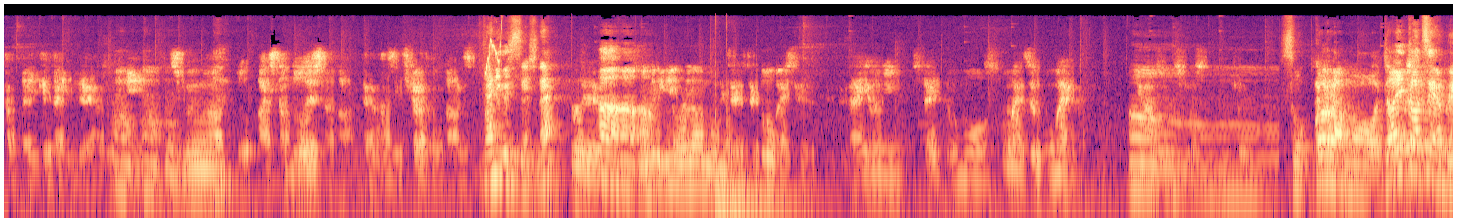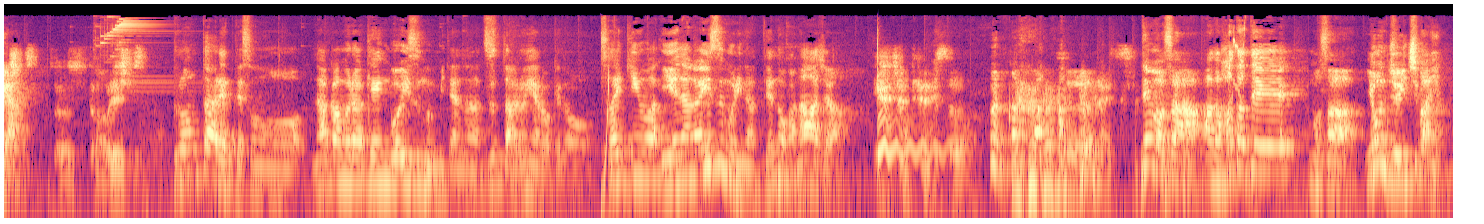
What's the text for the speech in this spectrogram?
かったり行けたりみたいな時に、自分はど、アキさんどうでしたかみたいな感じで聞かれたことあるんですよ。谷口選手ねそうんうんうんその時に俺はもうめちゃくちゃ後悔してる代表に行きたいと、もうそこまで強く思えへんかった。うん。そっからもう大活躍やん。そうです。だから嬉しいですね。フロンターレってその中村健吾イズムみたいなのずっとあるん。やろうけど最近は家長イズムになってん。のかなじゃあいや、ちょっとないでもさあの旗手もさ41番やん。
